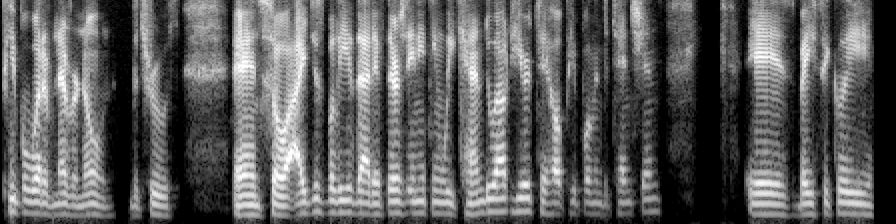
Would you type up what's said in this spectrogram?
people would have never known the truth. And so i just believe that if there's anything we can do out here to help people in detention is basically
